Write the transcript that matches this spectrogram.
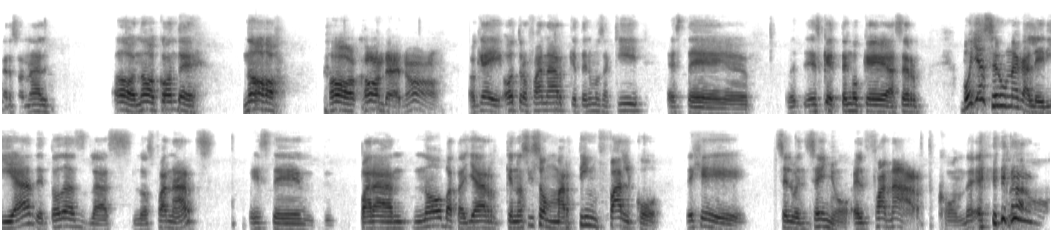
personal. Oh, no, Conde. No. Oh, Conde, no. Ok, otro fan art que tenemos aquí. Este. Es que tengo que hacer. Voy a hacer una galería de todas las los fan arts. Este. Para no batallar. Que nos hizo Martín Falco. Deje. Se lo enseño. El fan art, Conde. Claro.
